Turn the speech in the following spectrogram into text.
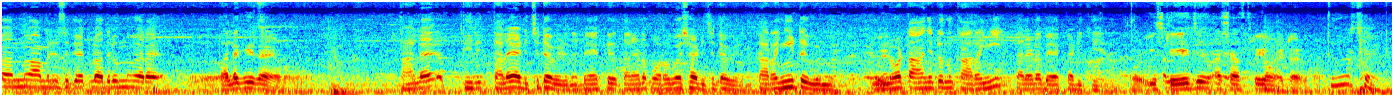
വന്ന് ആംബുലൻസ് കയറ്റില്ല അതിലൊന്നും വേറെ അങ്ങനെ തല തിരി തല അടിച്ചിട്ടാണ് വീഴുന്നത്. ബാക്ക് തലയുടെ പുറകുവശം അടിച്ചിട്ടാണ് വീഴുന്നത്. കറങ്ങിയിട്ട് വീണു. മുന്നോട്ട് ആഞ്ഞിട്ടൊന്ന് കറങ്ങി തലയുടെ ബാക്ക് അടിക്കുക ചെയ്തു ഈ സ്റ്റേജ് അശാസ്ത്രീയമായിട്ടായിരുന്നു. തീർച്ചയായിട്ടും.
